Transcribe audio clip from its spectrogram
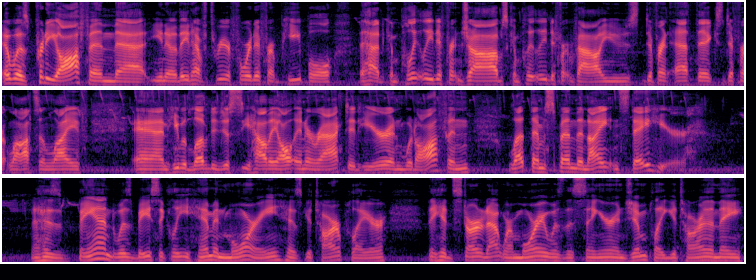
it was pretty often that, you know, they'd have three or four different people that had completely different jobs, completely different values, different ethics, different lots in life. And he would love to just see how they all interacted here and would often let them spend the night and stay here. Now his band was basically him and Maury, his guitar player. They had started out where Maury was the singer and Jim played guitar, and then they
